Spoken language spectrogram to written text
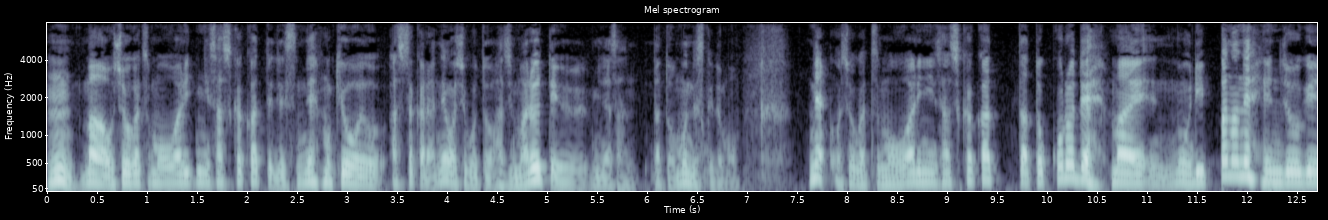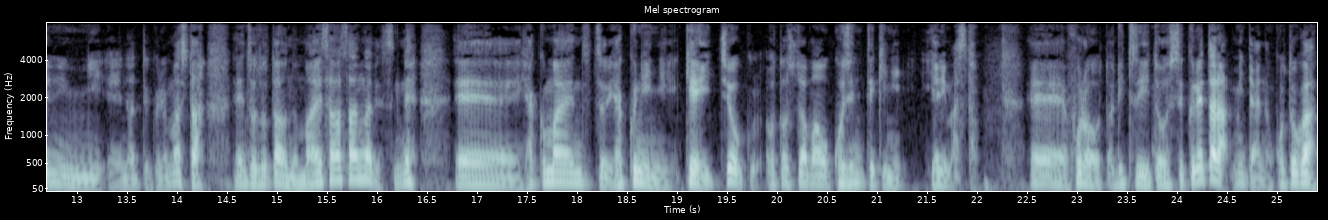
うん、まあお正月も終わりに差し掛かってですねもう今日明日からねお仕事始まるっていう皆さんだと思うんですけども。ねお正月も終わりに差し掛かったところでまあもう立派なね返上芸人になってくれました ZOZO タウンの前澤さんがですね、えー、100万円ずつ100人に計1億お年玉を個人的にやりますと。えー、フォローとリツイートをしてくれたら、みたいなことが、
